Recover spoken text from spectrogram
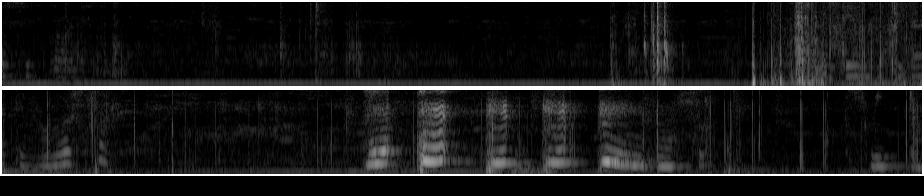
Розчесалась. Будемо викидати волосся. В мусорку. Сміття.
